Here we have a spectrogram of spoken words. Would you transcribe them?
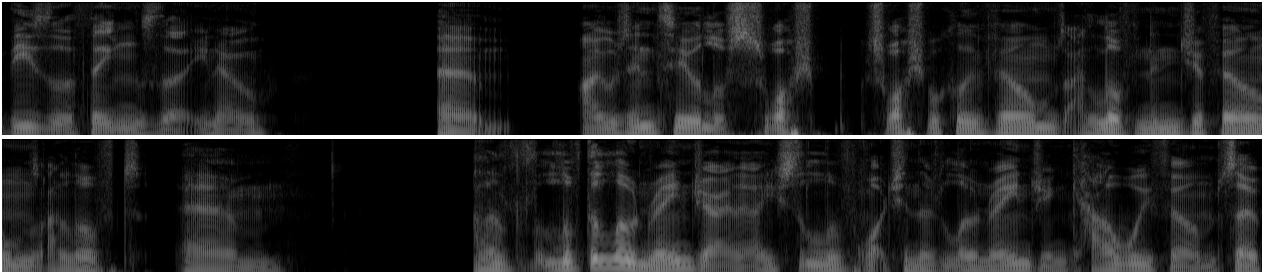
these are the things that you know. Um, I was into. I loved swash swashbuckling films. I loved ninja films. I loved. Um, I loved, loved the Lone Ranger. I used to love watching the Lone Ranger and cowboy films. So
